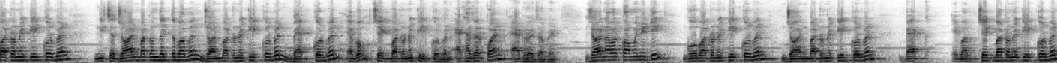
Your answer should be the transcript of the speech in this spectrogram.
বাটনে ক্লিক করবেন, নিচে জয়েন বাটন দেখতে পাবেন জয়েন বাটনে ক্লিক করবেন ব্যাক করবেন এবং চেক বাটনে ক্লিক করবেন। এক হাজার পয়েন্ট অ্যাড হয়ে যাবে। জয়েন আওয়ার কমিউনিটি গো বাটনে ক্লিক করবেন জয়েন বাটনে ক্লিক করবেন ব্যাক এবার চেক বাটনে ক্লিক করবেন,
